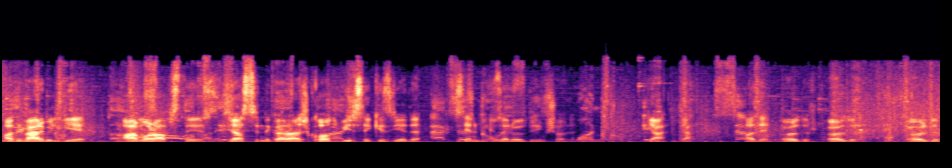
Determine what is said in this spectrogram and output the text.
hadi ver bilgiyi. Armor upstairs. Just in the garage. Kod 187. Seni bir güzel öldüreyim şöyle. Gel gel. Hadi öldür öldür öldür.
